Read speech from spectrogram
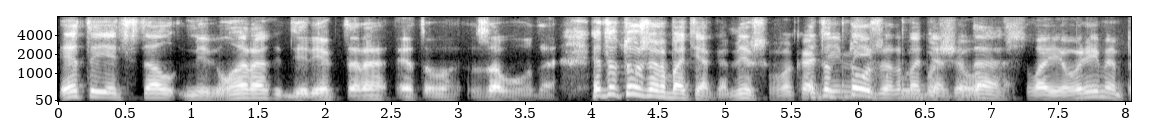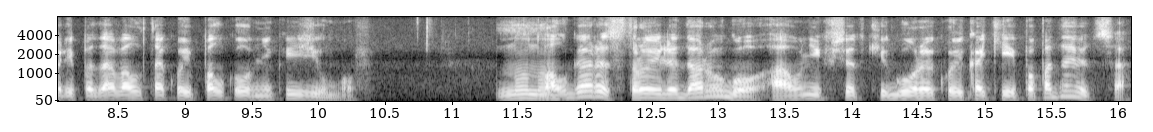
Это я читал в мемуарах директора этого завода. Это тоже работяга, Миш. В Это тоже работяга, да. В свое время преподавал такой полковник Изюмов. Ну, ну. Болгары строили дорогу, а у них все-таки горы кое-какие попадаются.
